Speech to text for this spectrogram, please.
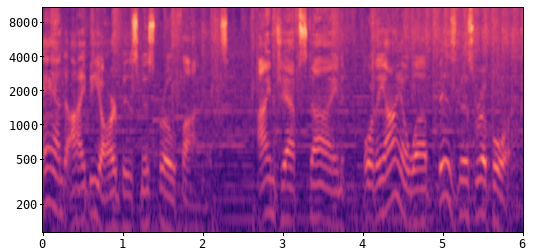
and IBR business profiles. I'm Jeff Stein for the Iowa Business Report.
